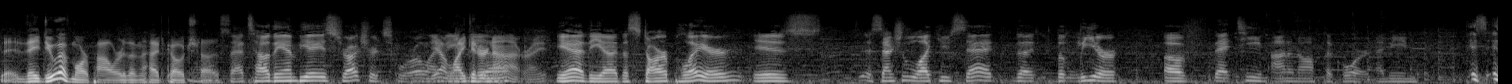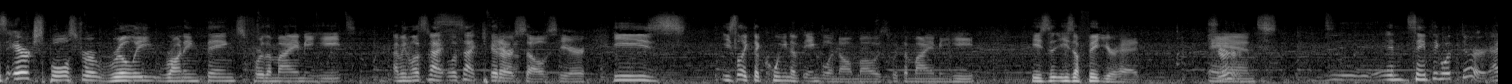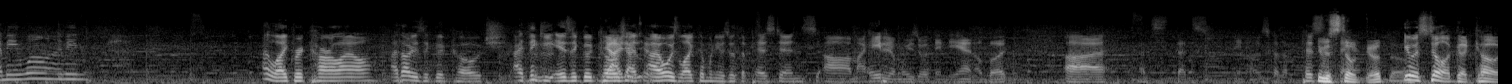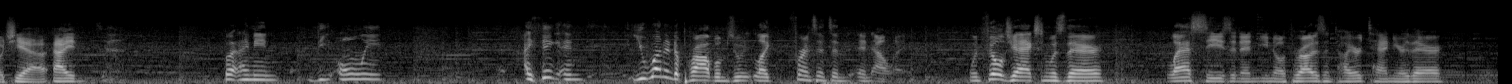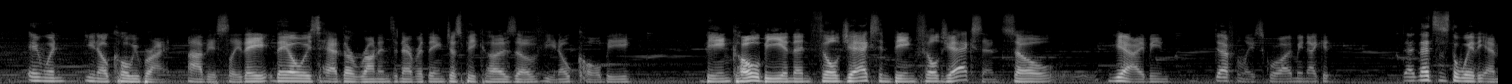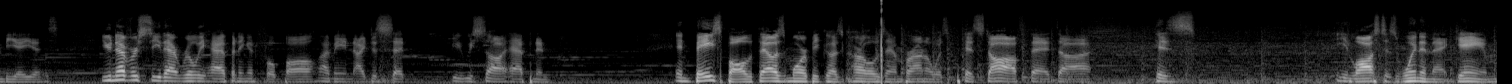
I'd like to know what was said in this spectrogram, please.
th- they do have more power than the head coach does. That's how the NBA is structured, Squirrel. I yeah, mean, like it or uh, not, right? Yeah, the uh, the star player is essentially, like you said, the the leader of that team on and off the court. I mean, is is Erik Spoelstra really running things for the Miami Heat? I mean, let's not let's not kid Yeah. ourselves here. He's he's like the queen of England almost with the Miami Heat. He's he's a figurehead, Sure. and and same thing with Dirk. I mean, well, I mean. I like Rick Carlisle. I thought he was a good coach. I think he is a good Mm-hmm. Yeah, I coach. I. I always liked him when he was with the Pistons. Um, I hated him when he was with Indiana, but uh, that's that's you know it's because I'm a Pistons. He was still good though. He was still a good coach. Yeah, I. But I mean, the only I think, and you run into problems like, for instance, in, in LA, when Phil Jackson was there last season, and you know throughout his entire tenure there, and when you know Kobe Bryant, obviously they they always had their run-ins and everything just because of you know Kobe being Kobe, and then Phil Jackson being Phil Jackson. So, yeah, I mean, definitely squirrel. I mean, I could. That, that's just the way the NBA is. You never see that really happening in football. I mean, I just said we saw it happen in in baseball. But that was more because Carlos Zambrano was pissed off that uh, his he lost his win in that game.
